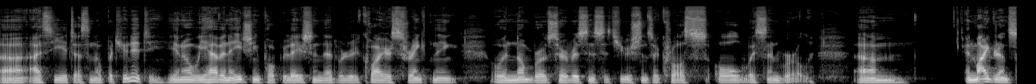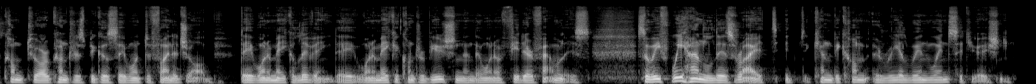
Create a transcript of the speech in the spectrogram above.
Uh, I see it as an opportunity. You know, we have an aging population that will require strengthening of a number of service institutions across all Western world. Um, and migrants come to our countries because they want to find a job. They want to make a living. They want to make a contribution and they want to feed their families. So if we handle this right, it can become a real win-win situation.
